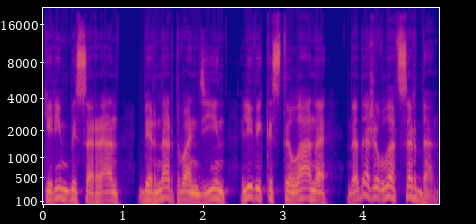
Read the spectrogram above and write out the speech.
Керим Бессаран, Бернард Вандин, Ливи Кастелана, да даже Влад Сардан.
